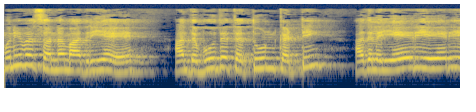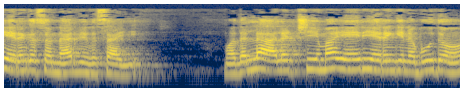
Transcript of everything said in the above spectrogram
முனிவர் சொன்ன மாதிரியே அந்த பூதத்தை தூண் கட்டி அதில் ஏறி ஏறி இறங்க சொன்னார் விவசாயி. முதல்ல அலட்சியமாக ஏறி இறங்கின பூதம்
